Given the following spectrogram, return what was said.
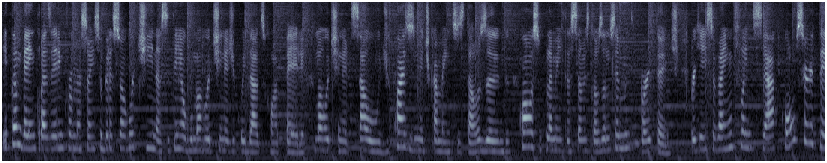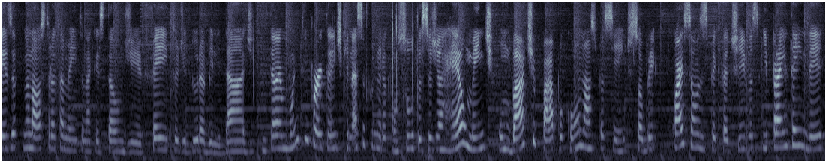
e também trazer informações sobre a sua rotina, se tem alguma rotina de cuidados com a pele, uma rotina de saúde, quais os medicamentos está usando, qual a suplementação está usando, isso é muito importante, porque isso vai influenciar com certeza no nosso tratamento na questão de efeito, de durabilidade. Então é muito importante que nessa primeira consulta seja realmente um bate-papo com o nosso paciente sobre quais são as expectativas e para entender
